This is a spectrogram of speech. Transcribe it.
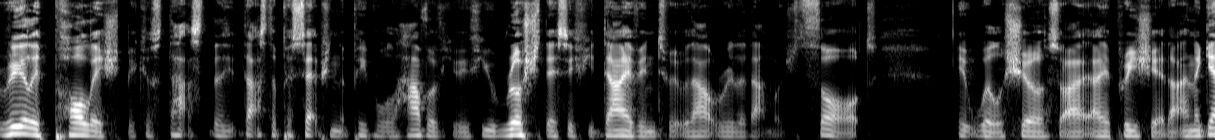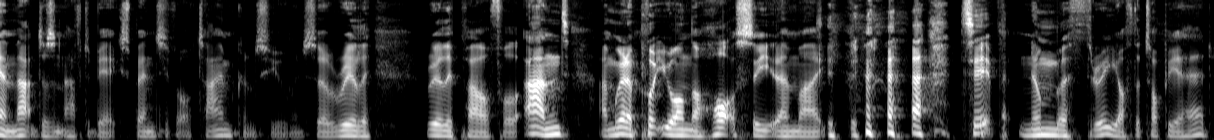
really polished because that's the that's the perception that people will have of you. If you rush this, if you dive into it without really that much thought, it will show. So I, I appreciate that. And again, that doesn't have to be expensive or time consuming. So really, really powerful. And I'm going to put you on the hot seat then, Mike. Tip number three off the top of your head.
